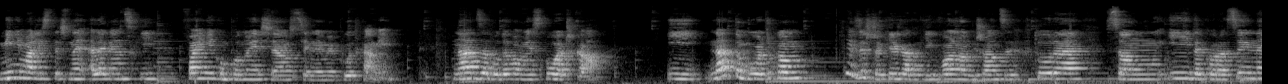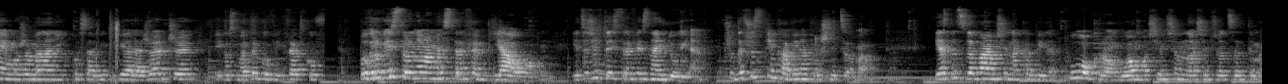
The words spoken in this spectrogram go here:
Minimalistyczny, elegancki, fajnie komponuje się z ciemnymi płytkami. Nad zabudową jest półeczka i nad tą półeczką jest jeszcze kilka takich wolno wiszących, które są i dekoracyjne i możemy na nich postawić wiele rzeczy, i kosmetyków, i kwiatków. Po drugiej stronie mamy strefę białą. I co się w tej strefie znajduje? Przede wszystkim kabina prysznicowa. Ja zdecydowałam się na kabinę półokrągłą, 80 na 80 cm.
